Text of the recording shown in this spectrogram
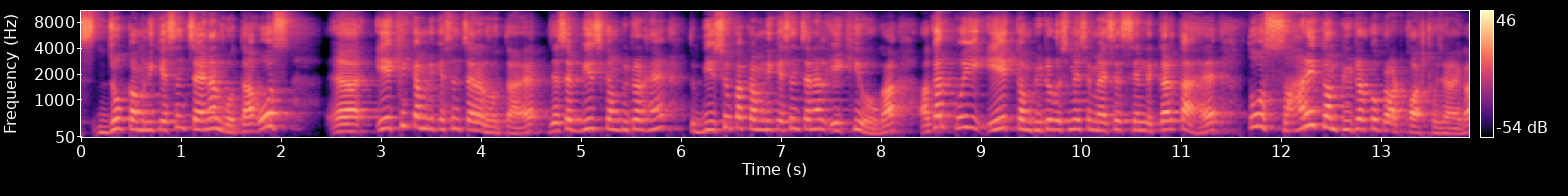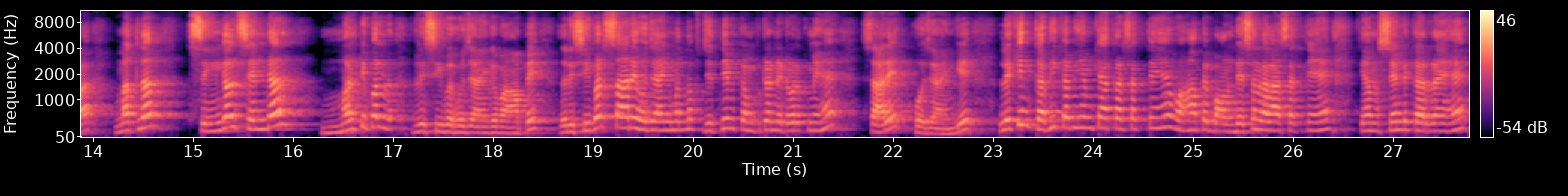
जो कम्युनिकेशन चैनल होता है उस एक ही कम्युनिकेशन चैनल होता है। जैसे 20 कंप्यूटर हैं तो 20 का कम्युनिकेशन चैनल एक ही होगा। अगर कोई एक कंप्यूटर उसमें से मैसेज सेंड करता है तो सारे कंप्यूटर को ब्रॉडकास्ट हो जाएगा। मतलब सिंगल सेंडर मल्टीपल रिसीवर हो जाएँगे वहाँ पे। रिसीवर सारे हो जाएँगे मतलब जितने भी कंप्यूटर नेटवर्क में हैं, सारे हो जाएँगे। लेकिन कभी कभी हम क्या कर सकते हैं, वहाँ पे बाउंडेशन लगा सकते हैं कि हम सेंड कर रहे हैं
